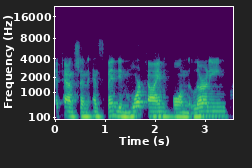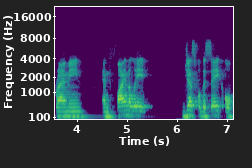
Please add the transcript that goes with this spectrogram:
attention and spending more time on learning, cramming, and finally, just for the sake of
